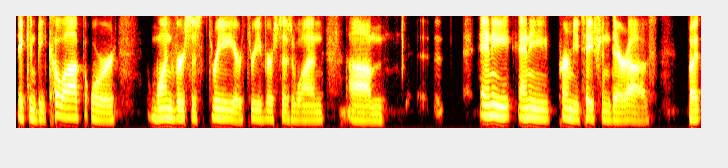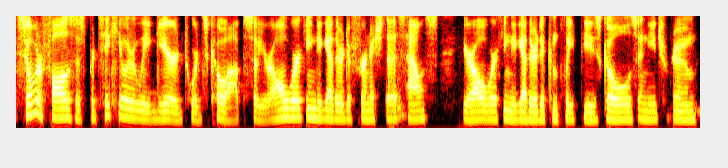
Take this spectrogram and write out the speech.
It can be co-op or one versus three or three versus one, um, any any permutation thereof. But Silver Falls is particularly geared towards co-op. So you're all working together to furnish this house. You're all working together to complete these goals in each room,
